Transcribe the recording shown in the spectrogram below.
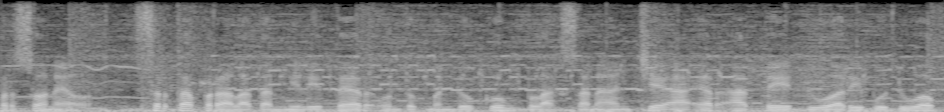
personel, serta peralatan militer untuk mendukung pelaksanaan CARAT 2021.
